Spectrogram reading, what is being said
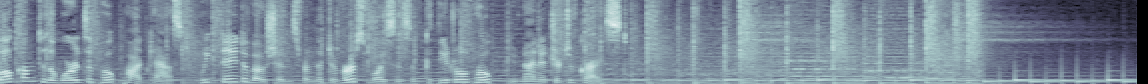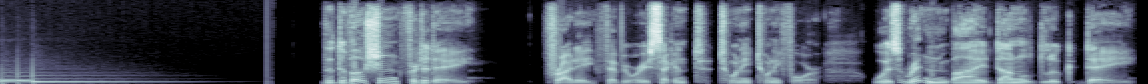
Welcome to the Words of Hope podcast, weekday devotions from the diverse voices of Cathedral of Hope, United Church of Christ. The devotion for today, Friday, February 2nd, 2024, was written by Donald Luke Day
